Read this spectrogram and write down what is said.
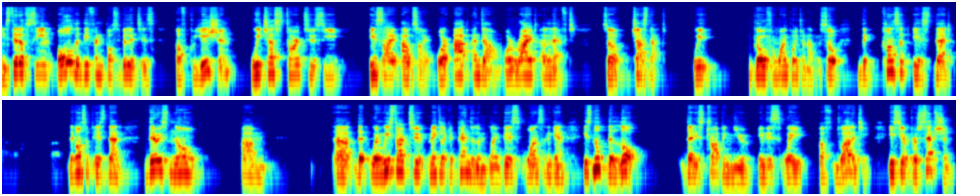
instead of seeing all the different possibilities of creation, we just start to see inside, outside, or up and down, or right and left. So just that. We go from one point to another. So the concept is that the concept is that there is no um, uh, that when we start to make like a pendulum like this once and again, it's not the law that is trapping you in this way of duality It's your perception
